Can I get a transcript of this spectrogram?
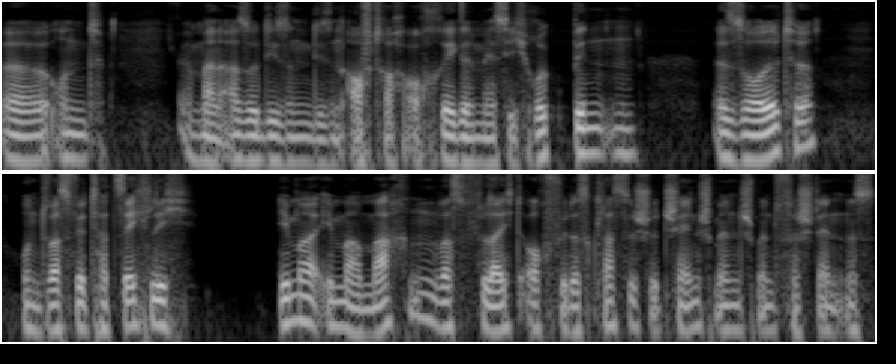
äh, und man also diesen, diesen Auftrag auch regelmäßig rückbinden äh, sollte. Und was wir tatsächlich immer, immer machen, was vielleicht auch für das klassische Change Management Verständnis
